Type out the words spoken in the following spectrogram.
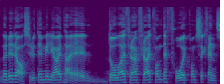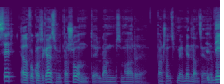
når, det raser ut en milliard eh, dollar fra, fra, et fond, det får konsekvenser. Ja, det får konsekvenser for pensjonen til dem som har eh, pensjonsmidlene sine. Det,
